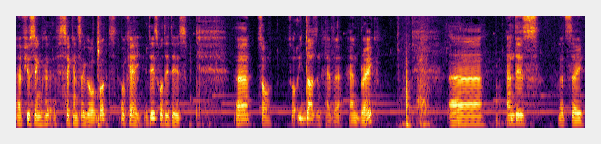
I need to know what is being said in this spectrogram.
a few seconds ago, but okay, it is what it is. Uh, so, so it doesn't have a handbrake, uh, and this, let's say,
